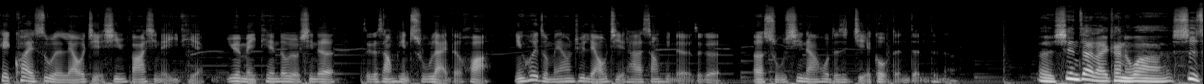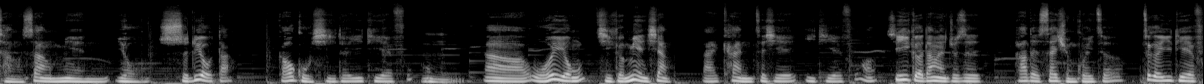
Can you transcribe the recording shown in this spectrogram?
可以快速的了解新发行的 ETF？因为每天都有新的这个商品出来的话，您会怎么样去了解它的商品的这个呃属性啊，或者是结构等等的呢？呃，现在来看的话，市场上面有十六档高股息的 ETF，嗯，那我会用几个面向。来看这些 ETF 啊，第一个当然就是它的筛选规则。这个 ETF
